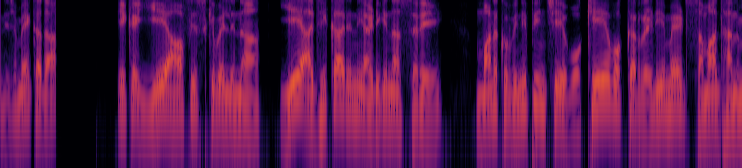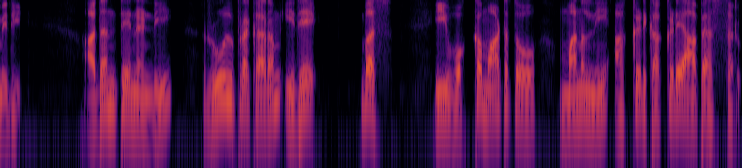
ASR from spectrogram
నిజమే కదా? ఇక ఏ ఆఫీస్కి వెళ్ళినా ఏ అధికారిని అడిగినా సరే మనకు వినిపించే ఒకే ఒక్క రెడీమేడ్ సమాధానమిది. అదంతేనండి రూల్ ప్రకారం ఇదే. బస్ ఈ ఒక్క మాటతో మనల్ని అక్కడికక్కడే ఆపేస్తారు.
